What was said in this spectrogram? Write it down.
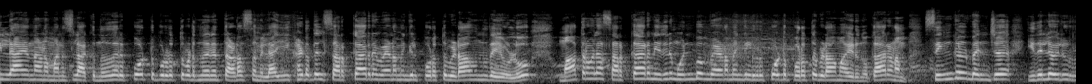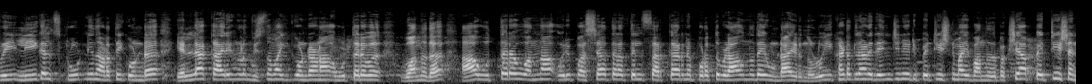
ഇല്ല എന്നാണ് മനസ്സിലാക്കുന്നത്. റിപ്പോർട്ട് പുറത്തുവിടുന്നതിന് തടസ്സമില്ല. ഈ ഘട്ടത്തിൽ സർക്കാരിന് വേണമെങ്കിൽ പുറത്തുവിടാവുന്നതേ ഉള്ളൂ. മാത്രമല്ല സർക്കാരിന് ഇതിനു മുൻപും വേണമെങ്കിൽ റിപ്പോർട്ട് പുറത്തുവിടാമായിരുന്നു. കാരണം സിംഗിൾ ബെഞ്ച് ഇതിലെ ഒരു ലീഗൽ സ്ക്രൂട്ടിനി നടത്തിക്കൊണ്ട് എല്ലാ കാര്യങ്ങളും വിശദമാക്കിക്കൊണ്ടാണ് ആ ഉത്തരവ് വന്നത്. ആ ഉത്തരവ് വന്ന ഒരു പശ്ചാത്തലത്തിൽ സർക്കാരിന് പുറത്തുവിടാവുന്നതേ ഉണ്ടായിരുന്നുള്ളൂ. ഈ ഘട്ടത്തിലാണ് രഞ്ജിനി ഒരു പെറ്റീഷനുമായി വന്നത്. പക്ഷേ ആ പെറ്റീഷൻ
